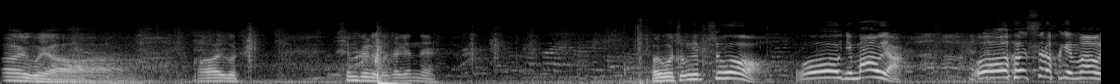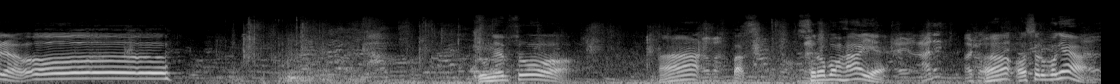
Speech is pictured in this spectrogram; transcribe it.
아이고야. 아이고 힘들게 도착했네. 아이고 쪽립수 오, 니 마우야. 오, 쓰러게 마우야. 오. 중립수 아, 빠- 스러봉 하예. 어? 어 스러봉이야?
